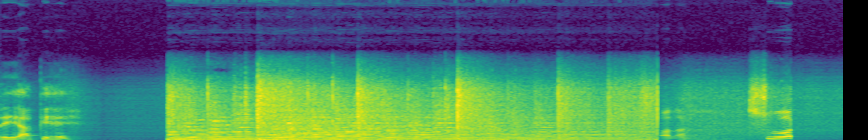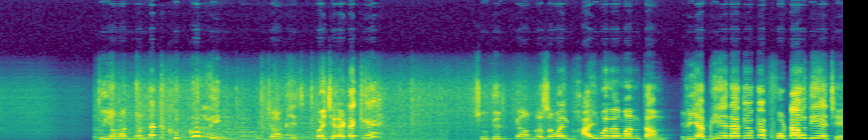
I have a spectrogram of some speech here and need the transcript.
রিয়াকে শালা, শুয়োর। তুই আমার বোনটাকে খুন করলি? জানিস ওই ছেলেটা কে? সুধীরকে আমরা সবাই ভাই বলে মানতাম। রিয়া বিয়ের আগে ওকে ফোটাও দিয়েছে।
